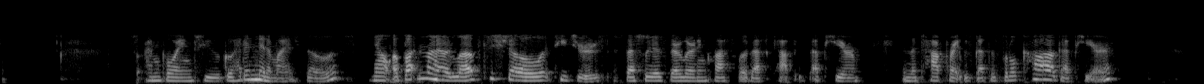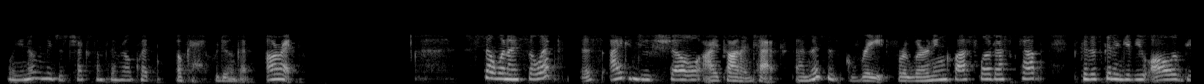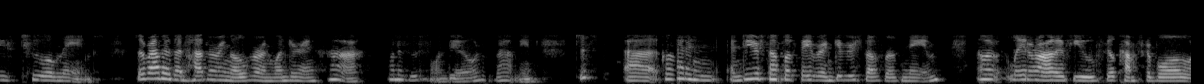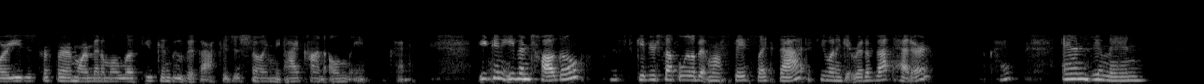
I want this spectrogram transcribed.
So I'm going to go ahead and minimize those. Now, a button that I love to show teachers, especially as they're learning ClassFlow Desktop, is up here in the top right. We've got this little cog up here. Well, you know, let me just check something real quick. Okay, we're doing good. All right. So when I select this, I can do show icon and text. And this is great for learning ClassFlow Desktop because it's going to give you all of these tool names. So rather than hovering over and wondering, huh, what does this one do? What does that mean? Just uh, go ahead and, and do yourself a favor and give yourself those names. Now, later on, if you feel comfortable or you just prefer a more minimal look, you can move it back to just showing the icon only. Okay. You can even toggle, just give yourself a little bit more space like that if you want to get rid of that header. Okay. And zoom in,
